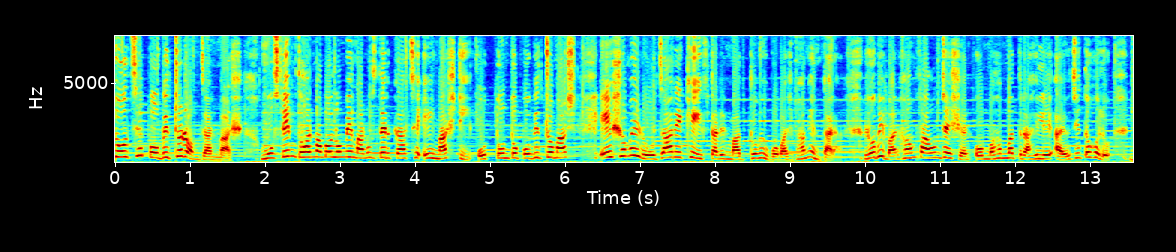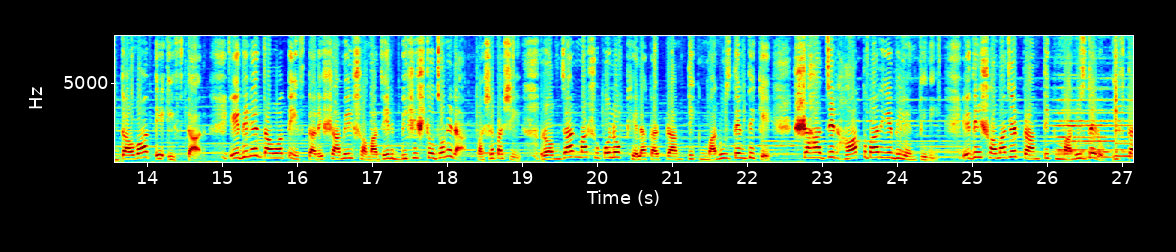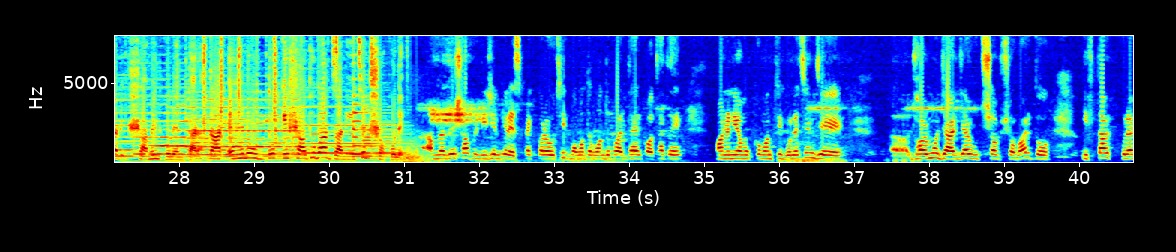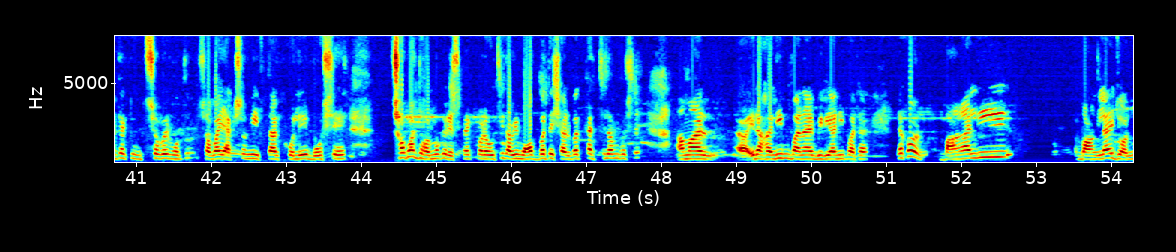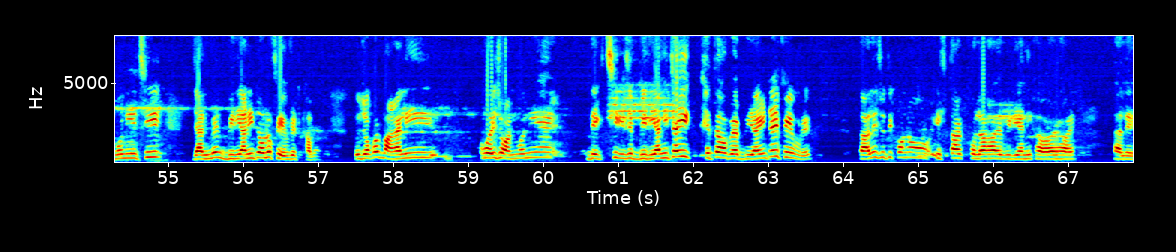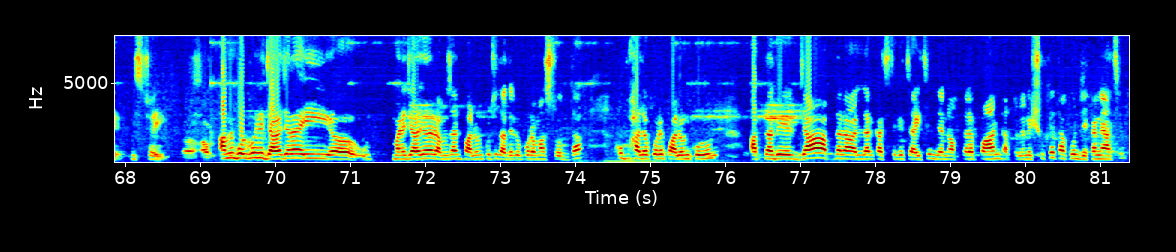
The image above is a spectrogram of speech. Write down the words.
চলছে পবিত্র রমজান মাস। মুসলিম ধর্মাবলম্বী মানুষদের কাছে এই মাসটি অত্যন্ত পবিত্র মাস। এই সময় রোজা রেখে ইফতারের মাধ্যমে উপবাস ভাঙেন তারা। রবিবার হাম ফাউন্ডেশন ও মোহাম্মদ রাহিলে আয়োজিত হলো দাওয়াত এ ইফতার। এদিনের দাওয়াতে ইফতারে সামিল সমাজের বিশিষ্টজনেরা পাশাপাশি রমজান মাস উপলক্ষে এলাকার প্রান্তিক মানুষদের দিকে সাহায্যের হাত বাড়িয়ে দিলেন তিনি। এদিন সমাজের প্রান্তিক মানুষদেরও ইফতারে সামিল হলেন তারা। তার এহেন উদ্যোগকে সাধুবাদ জানিয়েছেন সকলে। আমাদের সব রিলিজনকে রেসপেক্ট করা উচিত, মমতা বন্দ্যোপাধ্যায়ের কথাতে মাননীয় মুখ্যমন্ত্রী বলেছেন যে ধর্ম যার যার উৎসব সবার। তো ইফতার খোলাটা একটা উৎসবের মতো, সবাই একসঙ্গে ইফতার খোলে, বসে সবার ধর্মকে রেসপেক্ট করা উচিত। আমি মহব্বতে শরবত খাচ্ছিলাম বসে। আমার এরা হালিম বানায়, বিরিয়ানি পাঠায়। দেখো, বাঙালি বাংলায় জন্ম নিয়েছি, জানবেন, বিরিয়ানিটা হলো ফেভারিট খাবার। তো যখন বাঙালি হয়ে জন্ম নিয়ে দেখছি যে বিরিয়ানিটাই খেতে হবে আর বিরিয়ানিটাই ফেভারেট তাহলে যদি কোনো ইফতার খোলা হয়, বিরিয়ানি খাওয়ার হয়, তাহলে নিশ্চয়ই। আমি বলব যে যারা যারা এই মানে যারা যারা রমজান পালন করছে তাদের উপর আমার শ্রদ্ধা। খুব ভালো করে পালন করুন। আপনাদের যা আপনারা আল্লাহর কাছ থেকে চাইছেন যেন আপনারা পান আপনারা সুখে থাকুন যেখানে আছেন।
